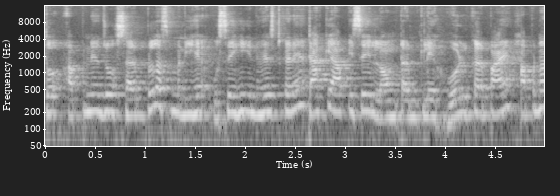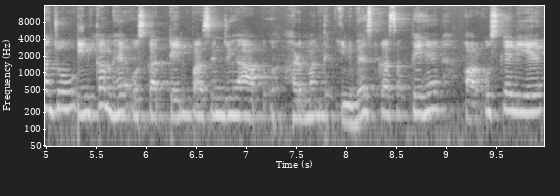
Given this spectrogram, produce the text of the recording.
तो अपने जो सरप्लस मनी है, उसे ही इन्वेस्ट करें ताकि आप इसे लॉन्ग टर्म के लिए होल्ड कर पाए। अपना जो इनकम है, उसका टेन परसेंट जो है आप हर मंथ इन्वेस्ट कर सकते हैं और उसके लिए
